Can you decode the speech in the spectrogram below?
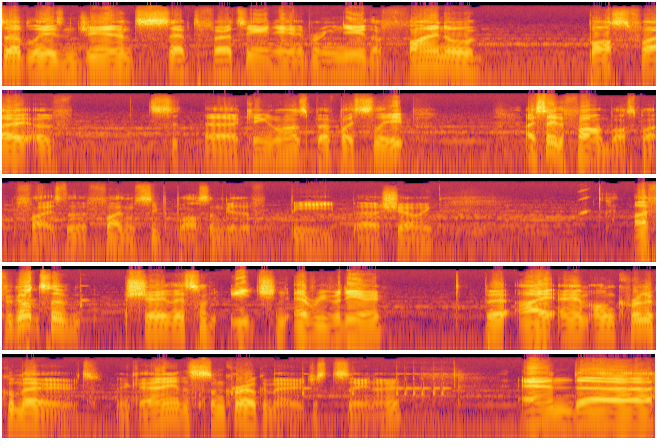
up ladies and gents, Sept13 here, bringing you the final boss fight of uh, Kingdom Hearts Birth by Sleep. I say the final boss fight, it's the final super boss I'm going to be uh, showing. I forgot to show this on each and every video, but I am on critical mode, okay? This is on critical mode, just so you know. And, uh,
